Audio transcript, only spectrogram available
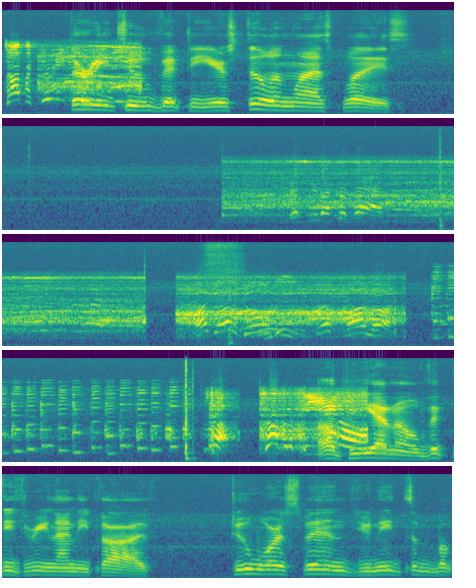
Stop at 30. Thirty-two fifty. You're still in last place. A piano. piano, fifty-three ninety-five. Two more spins. You need some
